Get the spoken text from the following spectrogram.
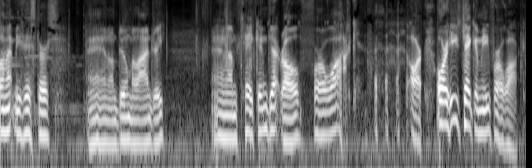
I'm at my sister's and I'm doing my laundry and I'm taking Jethro for a walk. or, or he's taking me for a walk.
